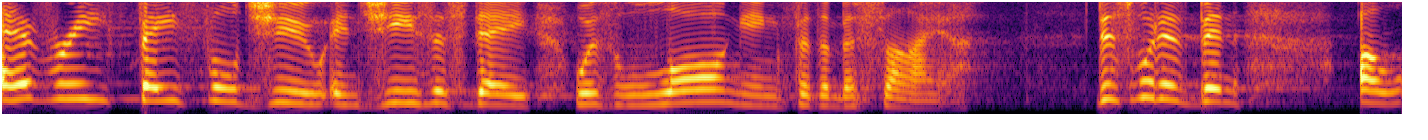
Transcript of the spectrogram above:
every faithful Jew in Jesus' day was longing for the Messiah. This would have been a,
